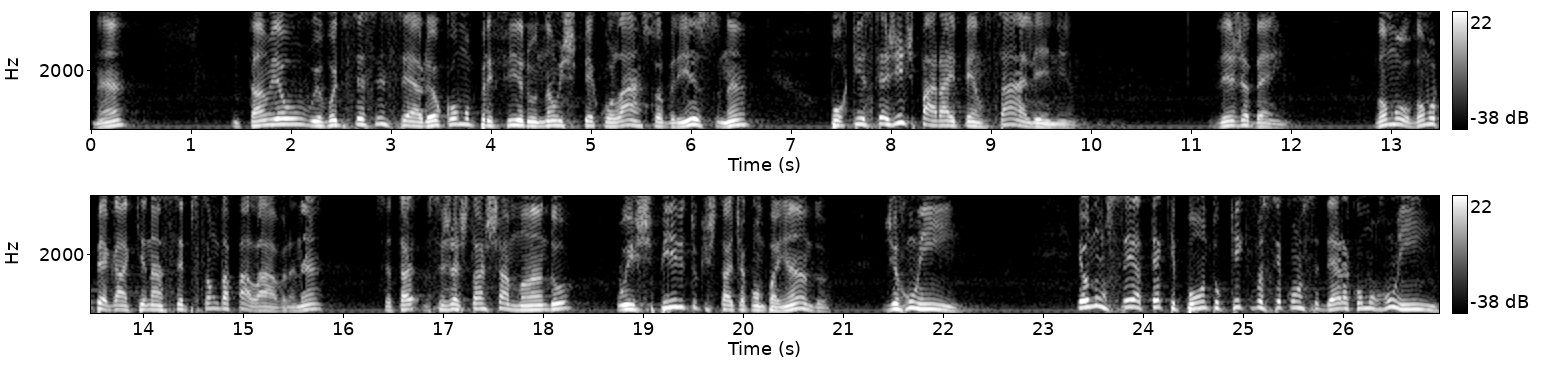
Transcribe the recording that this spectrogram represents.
né? Então eu, eu vou ser sincero, eu como prefiro não especular sobre isso, né? Porque se a gente parar e pensar, Aline, veja bem, vamos, vamos pegar aqui na acepção da palavra, né? Você, tá, você já está chamando o espírito que está te acompanhando de ruim. Eu não sei até que ponto o que, que você considera como ruim.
